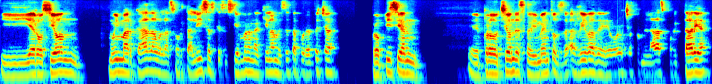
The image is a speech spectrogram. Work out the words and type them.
y erosión muy marcada o las hortalizas que se siembran aquí en la meseta purépecha propician eh, producción de sedimentos arriba de 8 toneladas por hectárea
